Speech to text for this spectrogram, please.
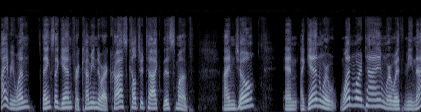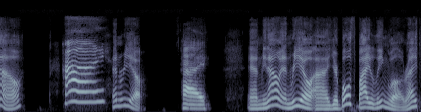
Hi, everyone. Thanks again for coming to our cross culture talk this month. I'm Joe, and again, we're one more time, we're with me now. Hi. And Rio. Hi. And Minao and Rio, uh, you're both bilingual, right?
